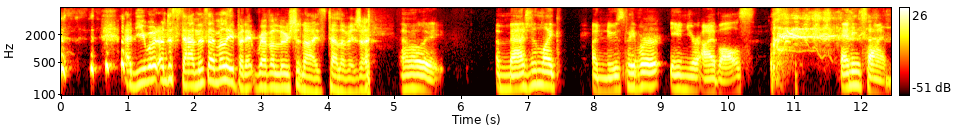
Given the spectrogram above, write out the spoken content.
and you won't understand this, Emily, but it revolutionized television. Emily, imagine like a newspaper in your eyeballs anytime.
